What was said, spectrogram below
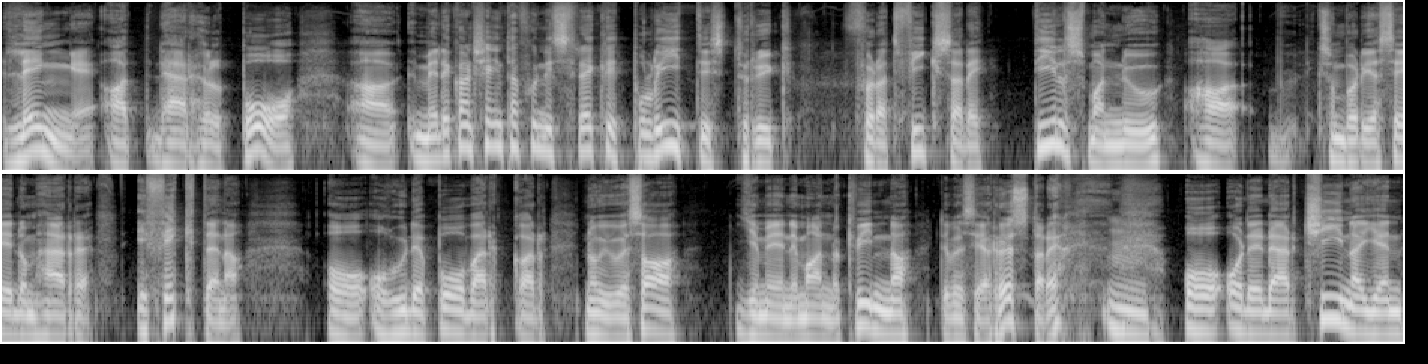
länge, att det här höll på. Uh, men det kanske inte har funnits tillräckligt politiskt tryck för att fixa det tills man nu har liksom börjat se de här effekterna och, och hur det påverkar no, USA gemene man och kvinna, det vill säga röstare. Mm. och, och det där Kina igen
